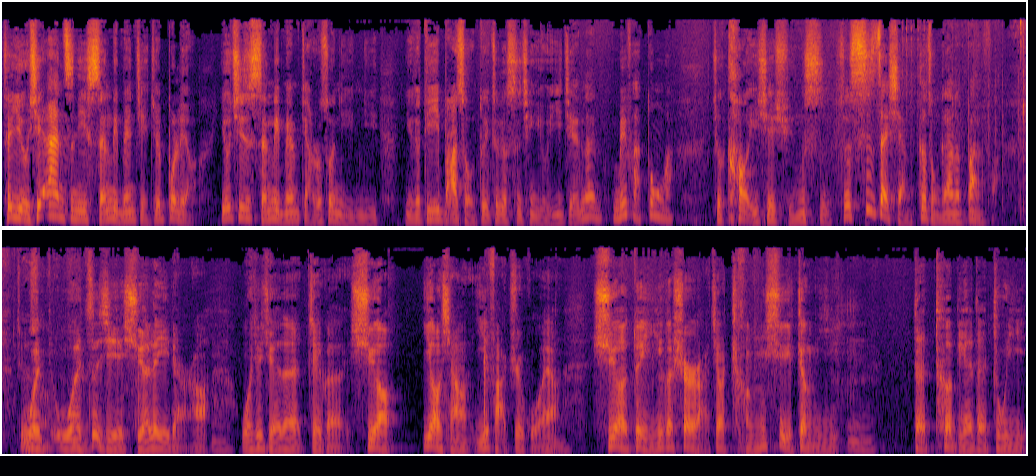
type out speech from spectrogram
所以有些案子你省里面解决不了，尤其是省里面，假如说你你你的第一把手对这个事情有意见，那没法动啊，就靠一些巡视，这是在想各种各样的办法。我我自己学了一点啊，我就觉得这个需要要想依法治国呀，需要对一个事儿啊叫程序正义的特别的注意，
